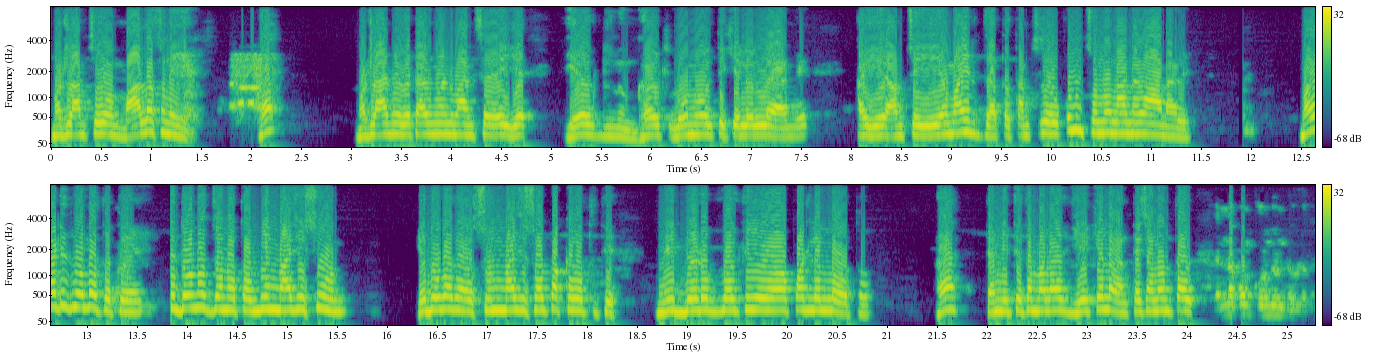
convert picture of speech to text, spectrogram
म्हटलं आमचं मालच नाही आहे. म्हटलं आम्ही रिटायरमेंट माणसं आहे हे हे घर लोनवरती केलेलं आहे आम्ही. काही हे आमचे ई एम आय जातात आमचं कोण सोनं नाणं आणावे मराठीत बोलत होते ते. दोनच जण होतो मी माझी सून. हे दोघं सून माझी स्वयंपाक करत होती. मी बेड वरती पडलेलो होतो. हा? त्यांनी तिथं मला हे केलं आणि त्याच्यानंतर त्यांना पण कोंडून ठेवलं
